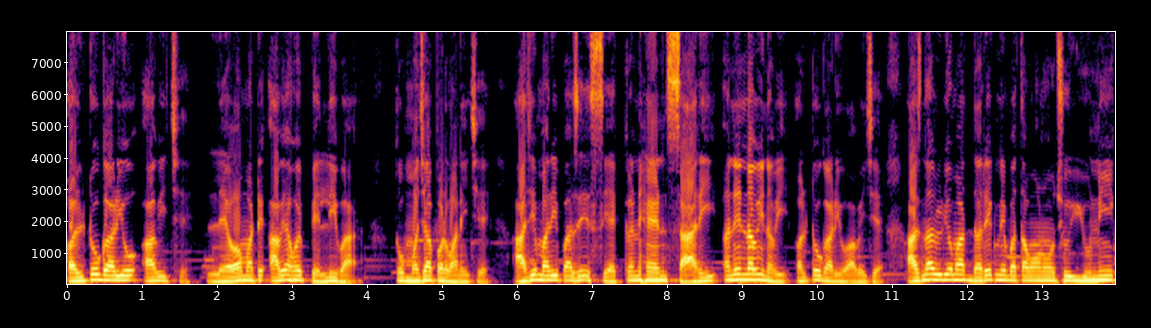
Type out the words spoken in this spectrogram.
અલ્ટો ગાડીઓ આવી છે. લેવા માટે આવ્યા હોય પહેલી વાર, તો મજા પડવાની છે. આજે મારી પાસે સેકન્ડ હેન્ડ સારી અને નવી નવી અલ્ટો ગાડીઓ આવી છે. આજના વિડીયોમાં દરેકને બતાવવાનો છું યુનિક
